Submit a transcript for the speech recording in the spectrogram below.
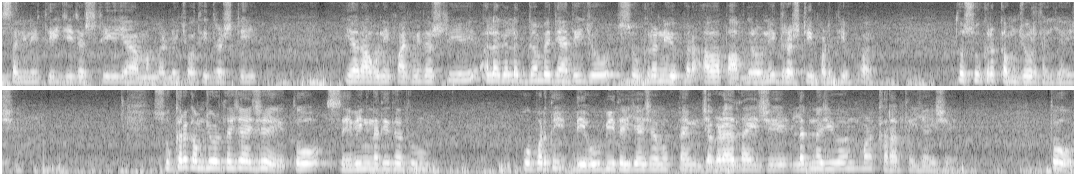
શનિની ત્રીજી દ્રષ્ટિ યા મંગળની ચોથી દ્રષ્ટિ યા રાહુની પાંચમી દ્રષ્ટિ અલગ અલગ ગમે ત્યાંથી જો શુક્રની ઉપર આવા પાપ ગ્રહોની દ્રષ્ટિ પડતી હોય, તો શુક્ર કમજોર થઈ જાય છે. શુક્ર કમજોર થઈ જાય છે તો સેવિંગ નથી થતું. ઉપરથી દેવું બી થઈ જાય છે અમુક ટાઈમ, ઝઘડા થાય છે લગ્ન જીવન પણ ખરાબ થઈ જાય છે. તો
